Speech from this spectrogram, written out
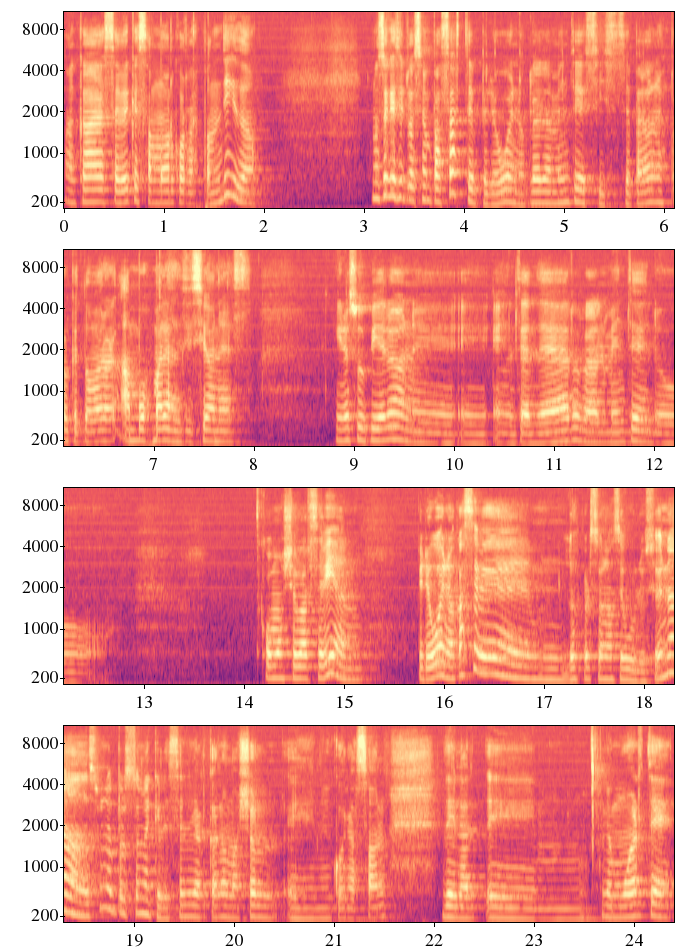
acá se ve que es amor correspondido. No sé qué situación pasaste, pero bueno, claramente si se separaron es porque tomaron ambos malas decisiones y no supieron eh, eh, entender realmente lo cómo llevarse bien. Pero bueno, acá se ven dos personas evolucionadas. Una persona que le sale el arcano mayor en el corazón de la, la muerte.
